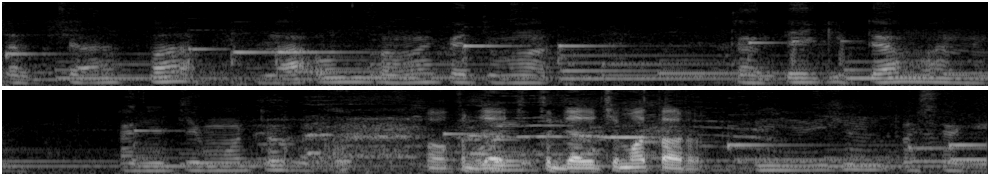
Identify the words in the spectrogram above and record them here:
kerja apa laun sama kayak cuma ganti kita mana hanya cuci motor. Oh kerja kerja cuci motor? iya itu pas lagi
